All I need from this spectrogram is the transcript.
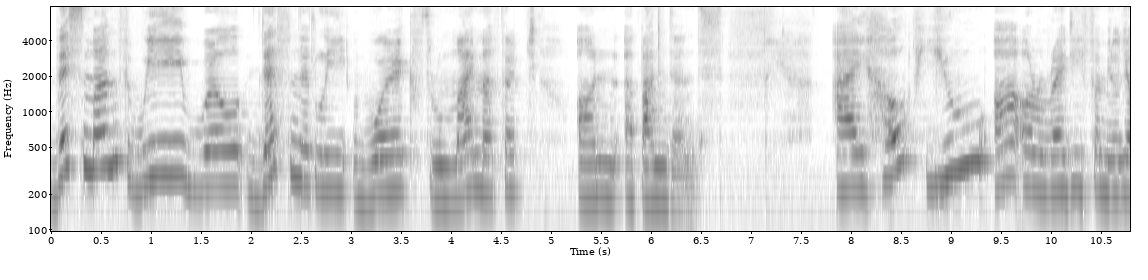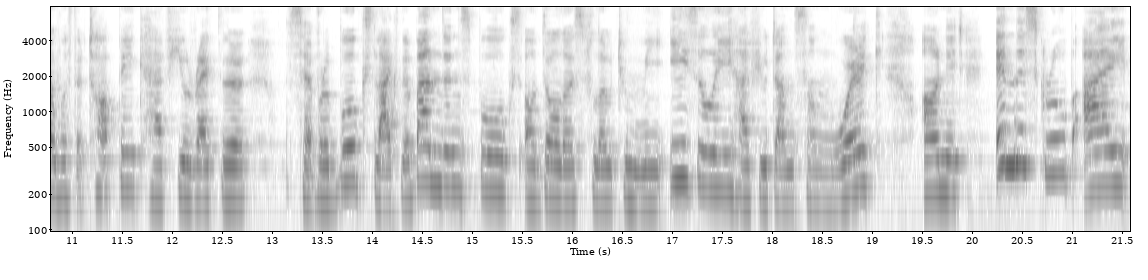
this month we will definitely work through my method on abundance. I hope you are already familiar with the topic. Have you read the several books like the abundance books or dollars flow to me easily? Have you done some work on it? In this group, I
